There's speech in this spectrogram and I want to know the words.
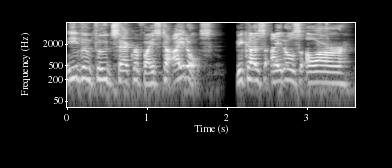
even food sacrificed to idols, because idols are.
